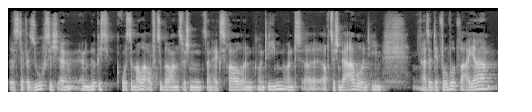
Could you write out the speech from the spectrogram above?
Das ist der Versuch, sich ähm, eine möglichst große Mauer aufzubauen zwischen seiner Ex-Frau und, und ihm und äh, auch zwischen der AWO und ihm. Also der Vorwurf war ja,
